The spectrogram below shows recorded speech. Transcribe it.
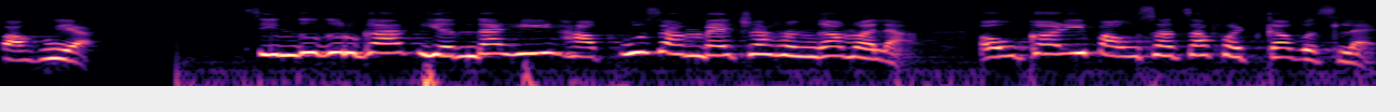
पाहूया. सिंधुदुर्गात यंदाही हापूस आंब्याच्या हंगामाला अवकाळी पावसाचा फटका बसलाय.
